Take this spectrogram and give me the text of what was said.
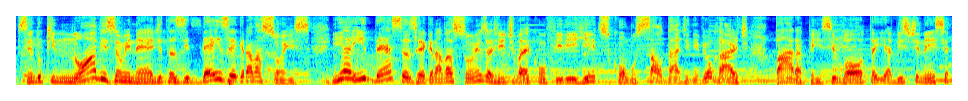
sendo que 9 são inéditas e 10 regravações. E aí dessas regravações a gente vai conferir hits como Saudade Nível Hard, Para, Pense e Volta e Abstinência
